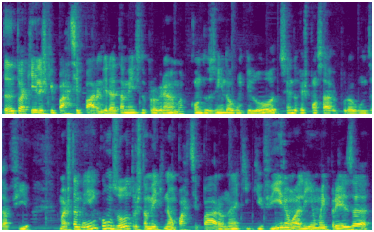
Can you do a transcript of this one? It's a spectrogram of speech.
tanto aqueles que participaram diretamente do programa, conduzindo algum piloto, sendo responsável por algum desafio, mas também com os outros também que não participaram, né, que, que viram ali uma empresa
